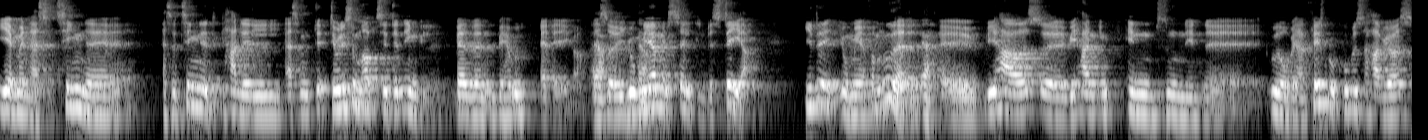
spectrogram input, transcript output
jamen altså tingene, altså tingene har det, altså det, det er jo ligesom op til den enkelte, hvad man vil have ud af det, ikke? Ja, Altså jo ja. mere man selv investerer i det, jo mere får man ud af det. Ja. Øh, vi har også, øh, vi har en, en sådan en, øh, udover vi har en Facebook-gruppe, så har vi også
